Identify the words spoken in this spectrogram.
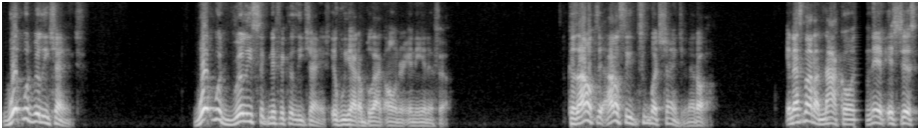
what would really change? What would really significantly change if we had a black owner in the NFL? Because I don't th- I don't see too much changing at all. And that's not a knock on them. It's just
